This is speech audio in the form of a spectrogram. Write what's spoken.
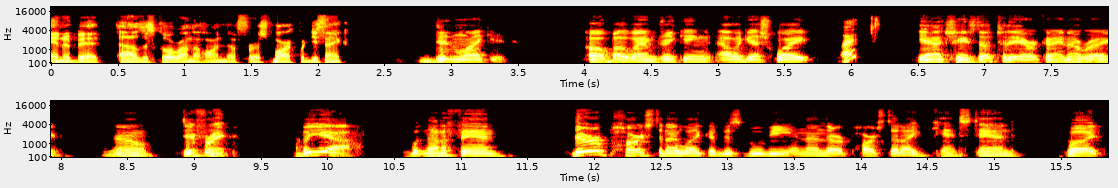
in a bit. Uh, let's go around the horn though first. Mark, what do you think? Didn't like it. Oh, by the way, I'm drinking Allagash White. What? Yeah, changed up today, Erica. I know, right? No, different. But yeah, but not a fan. There are parts that I like of this movie, and then there are parts that I can't stand. But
